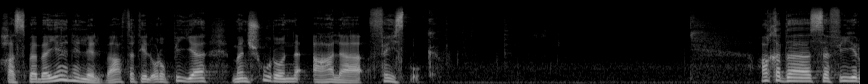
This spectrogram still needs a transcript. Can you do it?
حسب بيان للبعثة الأوروبية منشور على فيسبوك. عقد سفير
